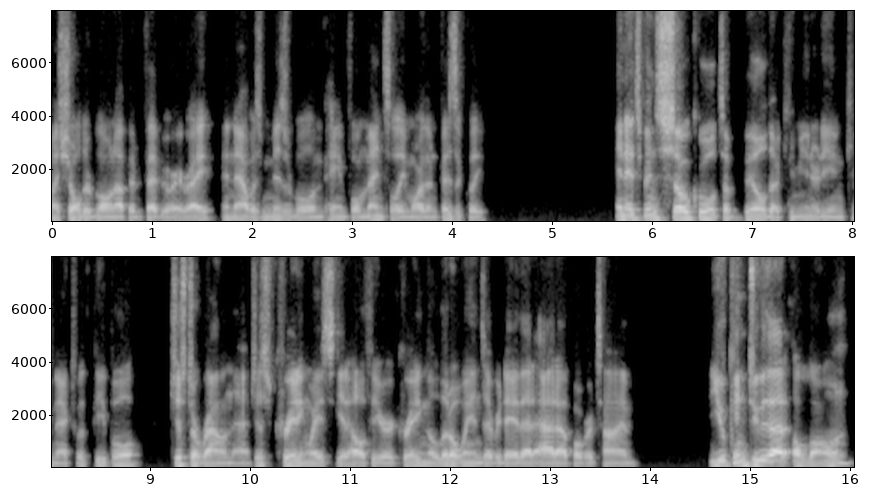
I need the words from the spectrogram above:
my shoulder blown up in february right and that was miserable and painful mentally more than physically and it's been so cool to build a community and connect with people just around that just creating ways to get healthier creating the little wins every day that add up over time you can do that alone,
